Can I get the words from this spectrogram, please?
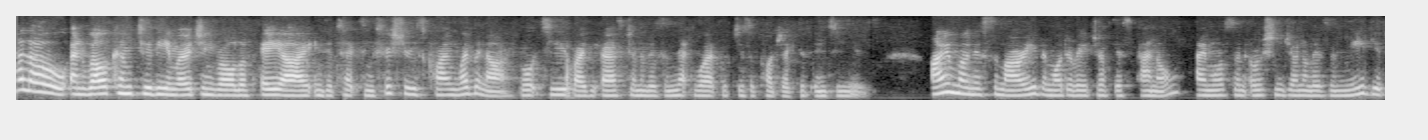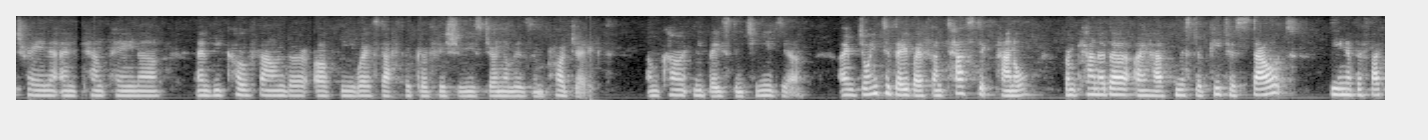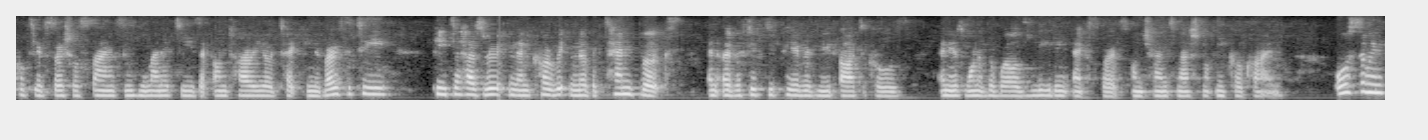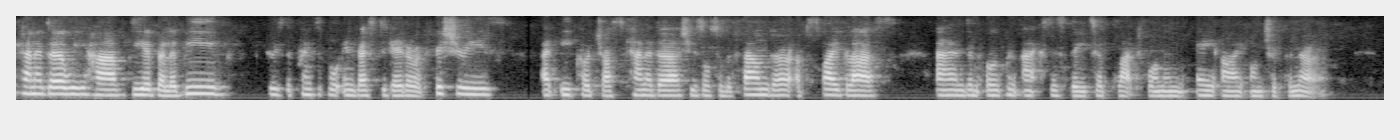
Hello and welcome to the emerging role of AI in detecting fisheries crime webinar brought to you by the Earth Journalism Network, which is a project of Internews. I am Mona Samari, the moderator of this panel. I'm also an ocean journalism media trainer and campaigner and the co-founder of the West Africa Fisheries Journalism Project. I'm currently based in Tunisia. I'm joined today by a fantastic panel. From Canada, I have Mr. Peter Stout, Dean of the Faculty of Social Science and Humanities at Ontario Tech University. Peter has written and co-written over 10 books and over 50 peer-reviewed articles and is one of the world's leading experts on transnational eco-crime. Also in Canada, we have Dia Belhabib, who's the principal investigator of fisheries at EcoTrust Canada. She's also the founder of Spyglass and an open access data platform and AI entrepreneur.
